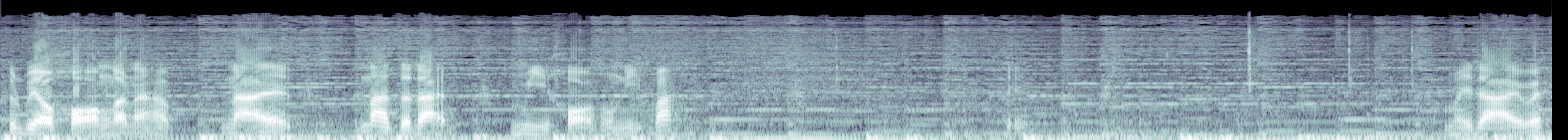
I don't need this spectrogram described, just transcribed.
ขึ้นไปเอาของก่อนนะครับ น่า น่าจะได้มีของตรงนี้ปะไม่ได้เว้ย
